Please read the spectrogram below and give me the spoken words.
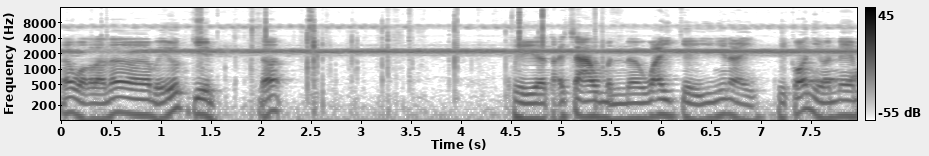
nó hoặc là nó bị ướt chim. Đó thì ờ, tại sao mình ờ, quay chì như thế này? Thì có nhiều anh em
